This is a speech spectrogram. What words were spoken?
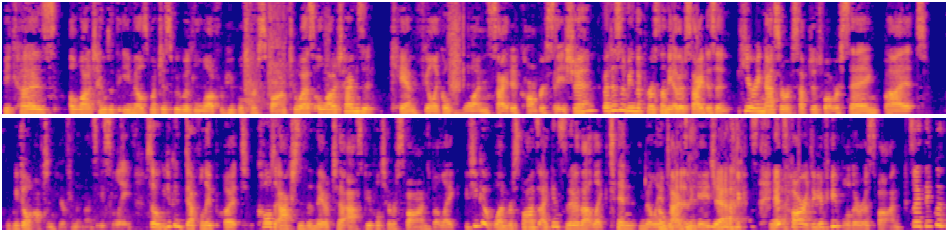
because a lot of times with emails, much as we would love for people to respond to us, a lot of times it can feel like a one sided conversation. That doesn't mean the person on the other side isn't hearing us or receptive to what we're saying, but we don't often hear from them as easily. So you can definitely put call to actions in there to ask people to respond. But like if you get one response, I consider that like 10 million oh, times engagement yeah. because yeah. it's hard to get people to respond. So I think with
